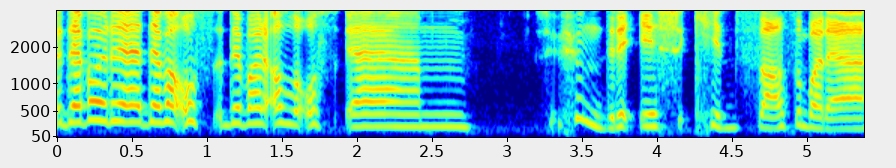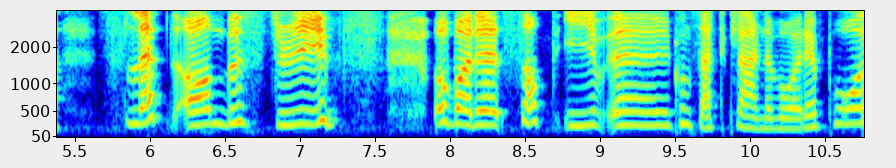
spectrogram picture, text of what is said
Det var, det var oss. Det var alle oss um, 100-ish kidsa som bare slept on the streets. Og bare satt i uh, konsertklærne våre på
